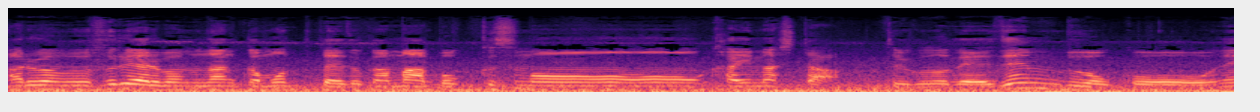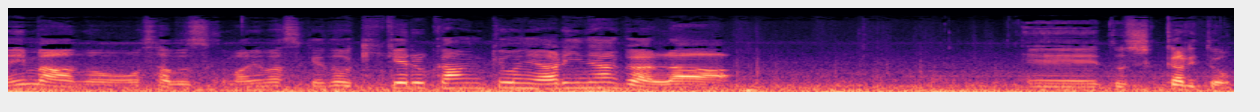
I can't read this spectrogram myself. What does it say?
アルバム、古いアルバムなんか持ってたりとか、まあ、ボックスも買いましたということで、全部をこうね、今あの、サブスクもありますけど、聴ける環境にありながら、えーと、しっかりと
